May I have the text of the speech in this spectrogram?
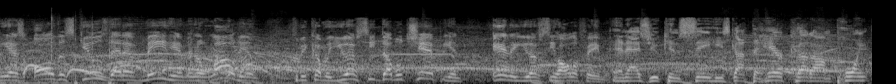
He has all the skills that have made him and allowed him to become a UFC double champion and a UFC Hall of Famer. And as you can see, he's got the haircut on point.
